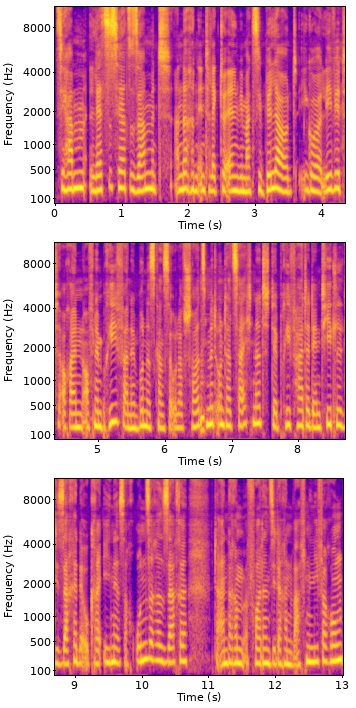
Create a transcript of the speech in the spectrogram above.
Sie haben letztes Jahr zusammen mit anderen Intellektuellen wie Maxi Biller und Igor Levit auch einen offenen Brief an den Bundeskanzler Olaf Scholz mit unterzeichnet. Der Brief hatte den Titel Die Sache der Ukraine ist auch unsere Sache. Unter anderem fordern Sie darin Waffenlieferungen.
